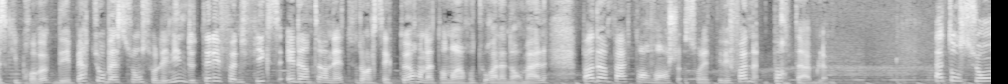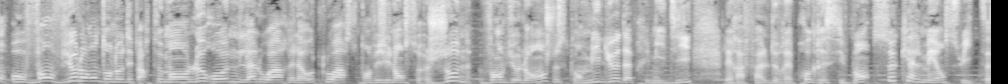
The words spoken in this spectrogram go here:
ce qui provoque des perturbations sur les lignes de téléphone fixe et d'internet dans le secteur en attendant un retour à la normale. Pas d'impact en revanche sur les téléphones portables. Attention aux vents violents dans nos départements. Le Rhône, la Loire et la Haute-Loire sont en vigilance jaune vent violent jusqu'en milieu d'après-midi. Les rafales devraient progressivement se calmer ensuite.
